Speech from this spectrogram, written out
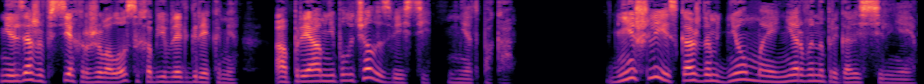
Нельзя же всех рыжеволосых объявлять греками. А Приам не получал известий? Нет пока. Дни шли, и с каждым днем мои нервы напрягались сильнее.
